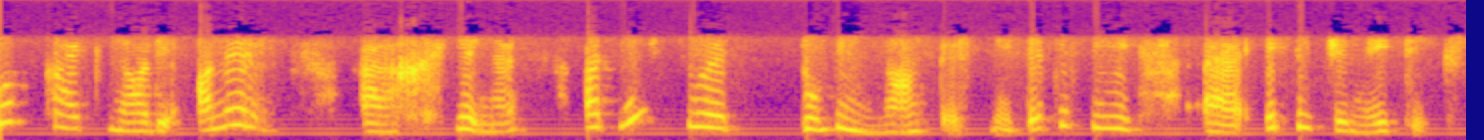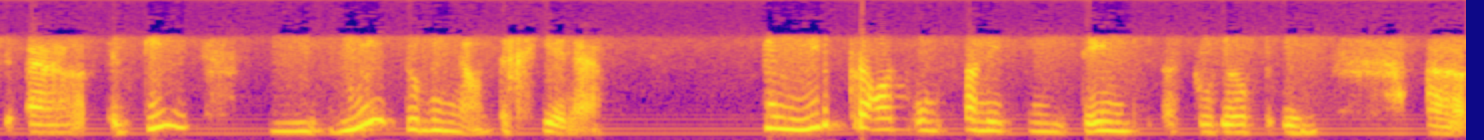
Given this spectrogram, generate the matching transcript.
ook kyk na die ander uh, gene wat nie so dominant is nie. Dit is die uh, epigenetics, uh, die nie dominante gene. En hier praat ons van die tendens byvoorbeeld in uh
